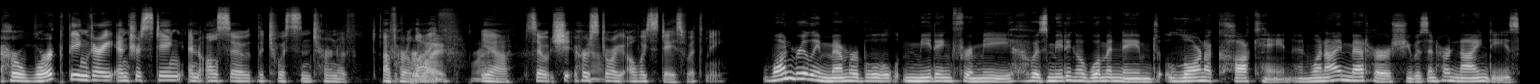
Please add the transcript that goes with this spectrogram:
her work being very interesting and also the twists and turns of, of her, her life. life right. Yeah. So she, her yeah. story always stays with me. One really memorable meeting for me was meeting a woman named Lorna Cockayne. And when I met her, she was in her 90s.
